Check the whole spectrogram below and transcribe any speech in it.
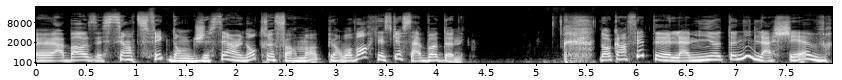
euh, à base scientifique. Donc, j'essaie un autre format, puis on va voir qu'est-ce que ça va donner. Donc, en fait, euh, la myotonie de la chèvre,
